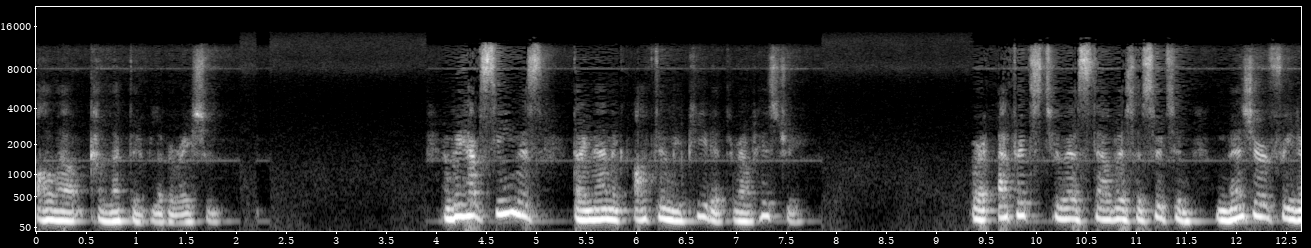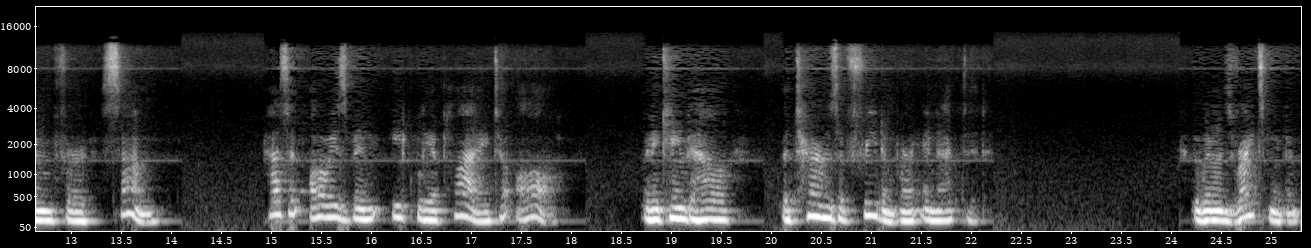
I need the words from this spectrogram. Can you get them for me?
all out collective liberation. And we have seen this dynamic often repeated throughout history, where efforts to establish a certain measure of freedom for some hasn't always been equally applied to all when it came to how the terms of freedom were enacted. The women's rights movement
